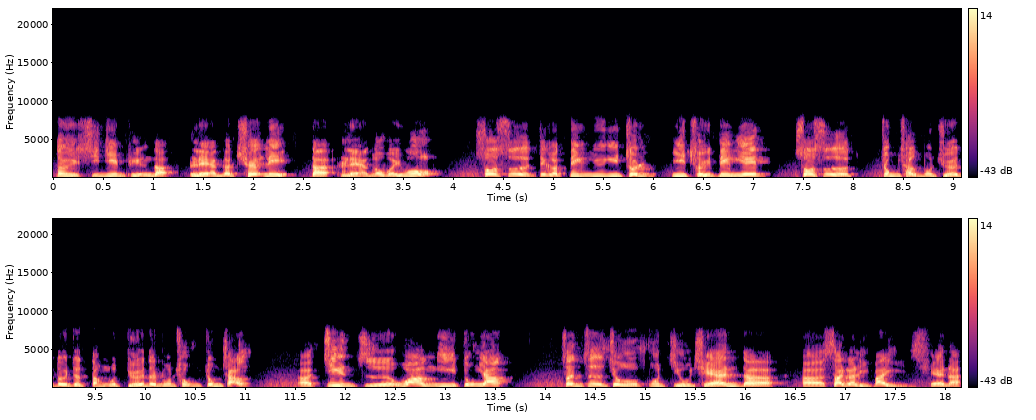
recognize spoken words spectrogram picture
对习近平的两个确立的两个维护，说是这个定于一尊，一锤定音。说是忠诚不绝对，就等于绝对不忠忠诚，呃，禁止妄议中央，甚至就不久前的呃三个礼拜以前呢，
